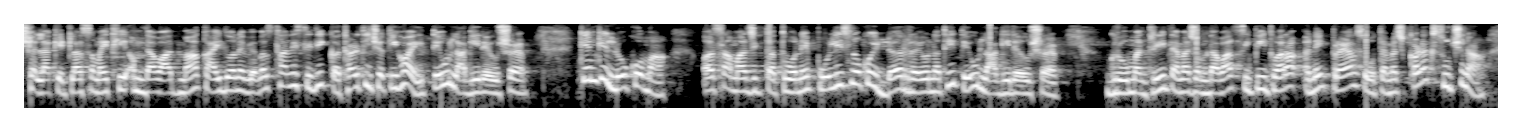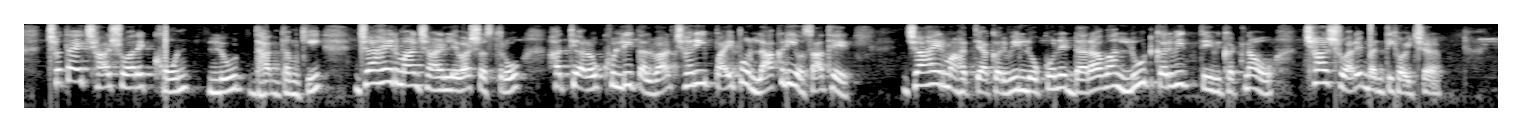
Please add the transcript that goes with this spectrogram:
છેલ્લા કેટલા સમયથી અમદાવાદમાં કાયદો અને વ્યવસ્થાની સ્થિતિ કથળતી જતી હોય તેવું લાગી રહ્યું છે. કેમ કે લોકોમાં અસામાજિક તત્વોને પોલીસનો કોઈ ડર રહ્યો નથી તેવું લાગી રહ્યું છે. ગૃહમંત્રી તેમજ અમદાવાદ સીપી દ્વારા અનેક પ્રયાસો તેમજ કડક સૂચના, છતાંય છાશવારે ખૂન, લૂંટ, ધાકધમકી, જાહેરમાં જાણ લેવા શસ્ત્રો, હથિયારો, ખુલ્લી તલવાર, છરી, પાઇપો, લાકડીઓ સાથે જાહેરમાં હત્યા કરવી, લોકોને ડરાવવા, લૂંટ કરવી તેવી ઘટનાઓ છાશવારે બનતી હોય છે.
